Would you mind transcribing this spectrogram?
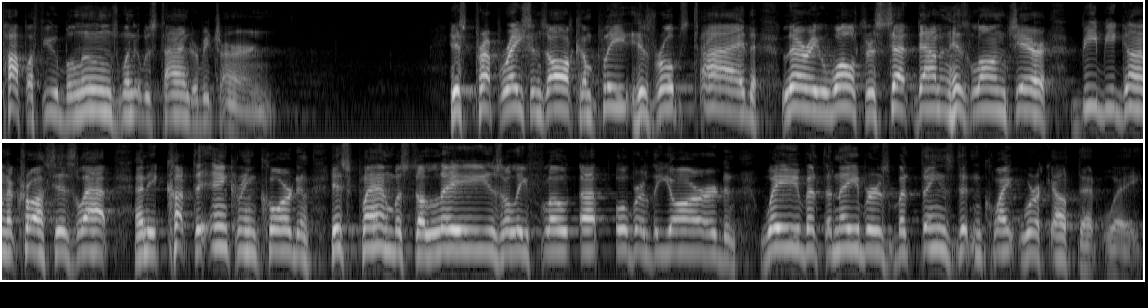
pop a few balloons when it was time to return. His preparations all complete, his ropes tied, Larry Walters sat down in his lawn chair, BB gun across his lap, and he cut the anchoring cord. And his plan was to lazily float up over the yard and wave at the neighbors, but things didn't quite work out that way.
